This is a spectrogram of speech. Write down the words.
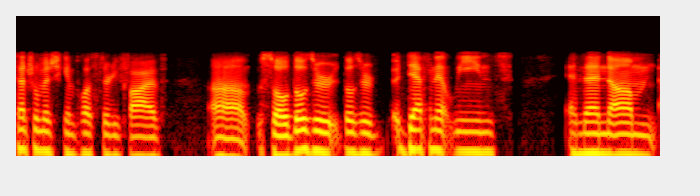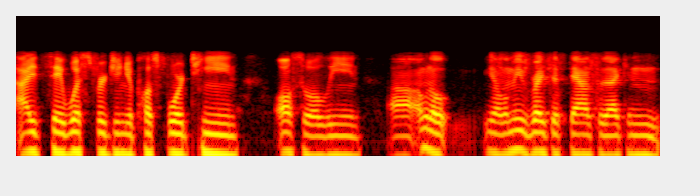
Central Michigan plus 35. Uh, so those are those are definite leans. And then um, I'd say West Virginia plus 14, also a lean. Uh, I'm gonna, you know, let me write this down so that I can,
